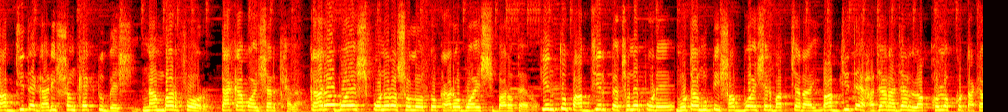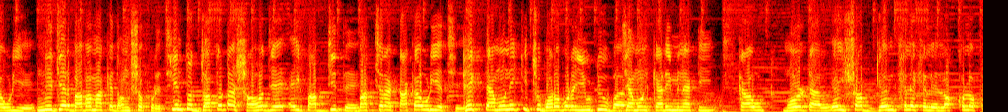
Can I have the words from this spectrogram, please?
পাবজিতে গাড়ির সংখ্যা একটু বেশি। নাম্বার ফোর টাকা পয়সার খেলা। কারও বয়স পনেরো ষোলো তো কারও বয়স বারো তেরো কিন্তু পাবজির পেছনে পড়ে মোটামুটি সব বয়সের বাচ্চারাই পাবজিতে হাজার হাজার লক্ষ লক্ষ টাকা উড়িয়ে নিজের বাবা মাকে ধ্বংস করেছে। কিন্তু যতটা সহজে এই পাবজিতে বাচ্চারা টাকা উড়িয়েছে। ঠিক তেমনই কিছু বড় বড় ইউটিউবার যেমন ক্যারিমিনাটি, স্কাউট, মোর্টাল, এই সব গেম খেলে খেলে লক্ষ লক্ষ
